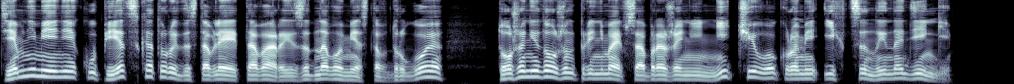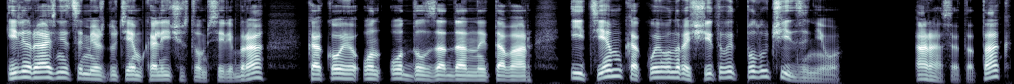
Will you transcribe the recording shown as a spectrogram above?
Тем не менее, купец, который доставляет товары из одного места в другое, тоже не должен принимать в соображении ничего, кроме их цены на деньги, или разницы между тем количеством серебра, какое он отдал за данный товар, и тем, какой он рассчитывает получить за него. А раз это так,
